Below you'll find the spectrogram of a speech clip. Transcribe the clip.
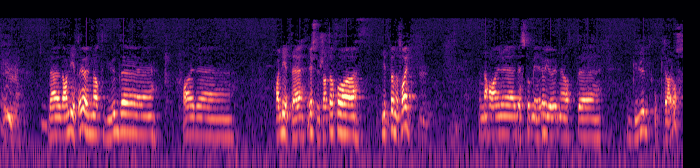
Det, det, har lite å gjøre med at Gud eh, har, eh, har lite ressurser til å få gitt bønnesvar. Men det har eh, desto mer å gjøre med at uh, Gud oppdrar oss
